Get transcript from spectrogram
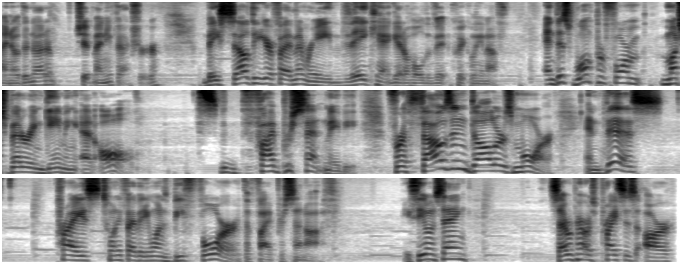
I know they're not a chip manufacturer, they sell DDR5 memory, they can't get a hold of it quickly enough. And this won't perform much better in gaming at all. 5% maybe. For $1,000 more. And this price, 2581 is before the 5% off. You see what I'm saying? CyberPower's prices are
